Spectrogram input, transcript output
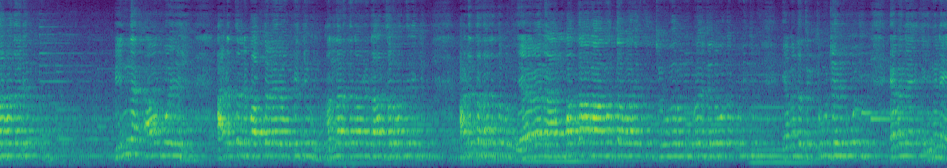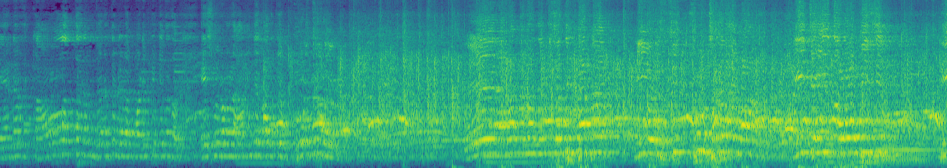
സഹോദരൻ പിന്നെ അവൻ പോയി അടുത്ത ഒരു പത്ത് പേരെ ഒപ്പിക്കും. അന്നേരത്തിനാണ് ഡാൻസർ വന്നിരിക്കും. അടുത്ത സ്ഥലത്ത് ഞാൻ അമ്പത്തി ആറാമത്തെ വയസ്സിൽ ഷുഗറും പ്രഷറും ഒക്കെ പിടിച്ചു എവന്റെ ശുശ്രൂഷയിൽ പോയി? എവനെ ഇങ്ങനെ എനർജി കള്ളത്തരം ജനത്തിന്റെ ഇടയിൽ പഠിപ്പിക്കുന്നത് യേശുവിനോട് അന്ത്യകാലത്തെ നിമിഷത്തിൽ തന്നെ നീ ഒരു ശുശ്രൂഷകനായി നീ ചെയ്യുന്ന ഓഫീസിൽ നീ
